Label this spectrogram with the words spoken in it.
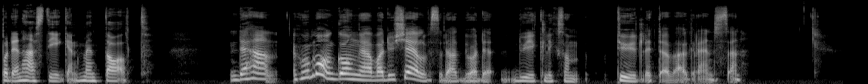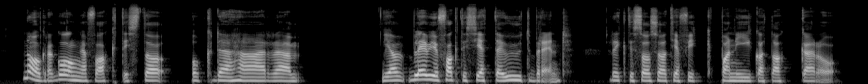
på den här stigen mentalt. Det här, hur många gånger var du själv så där att du, hade, du gick liksom tydligt över gränsen? Några gånger faktiskt. Och, och det här, eh, jag blev ju faktiskt jätteutbränd. Riktigt så, så att jag fick panikattacker och,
